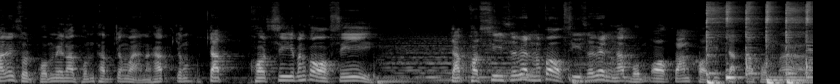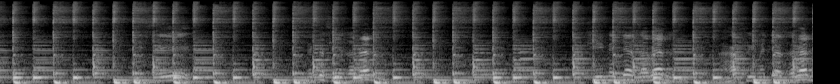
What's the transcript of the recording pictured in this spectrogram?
วะเล่นสดผมเวลาผมทำจังหวะนะครับจังจับคอร์ดซีมันก็ออกซีจับคอร์ดซีเซเว่นมันก็ออกซีเซเว่นครับผมออกตามคอร์ดที่จับครับผมอ่าซีนี่ก็ซีเซเว่นซีเมเจอร์เซเว่นนะครับซีเมเจอร์เซเว่น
